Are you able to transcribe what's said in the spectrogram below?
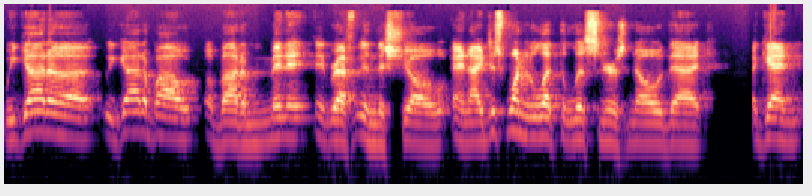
We got a we got about about a minute in the show, and I just wanted to let the listeners know that again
